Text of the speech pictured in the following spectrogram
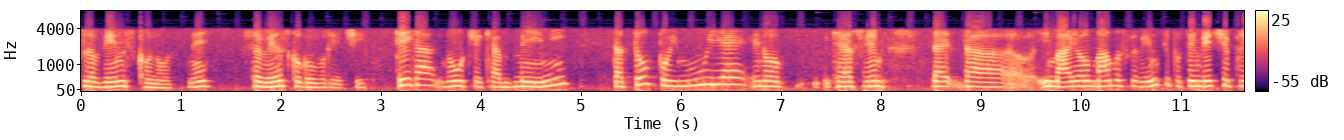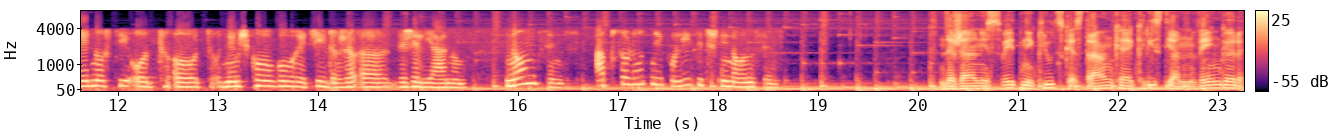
slovensko not, ne, slovensko govoreči. Tega noče, ker meni, da to pojmuje, eno, ker jaz vem, da, da imajo, imamo slovenci potem večje prednosti od, od, nemško govorečih državljanov. Nonsens, absolutni politični nonsens. Državni svetnik ljudske stranke Kristjan Wenger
